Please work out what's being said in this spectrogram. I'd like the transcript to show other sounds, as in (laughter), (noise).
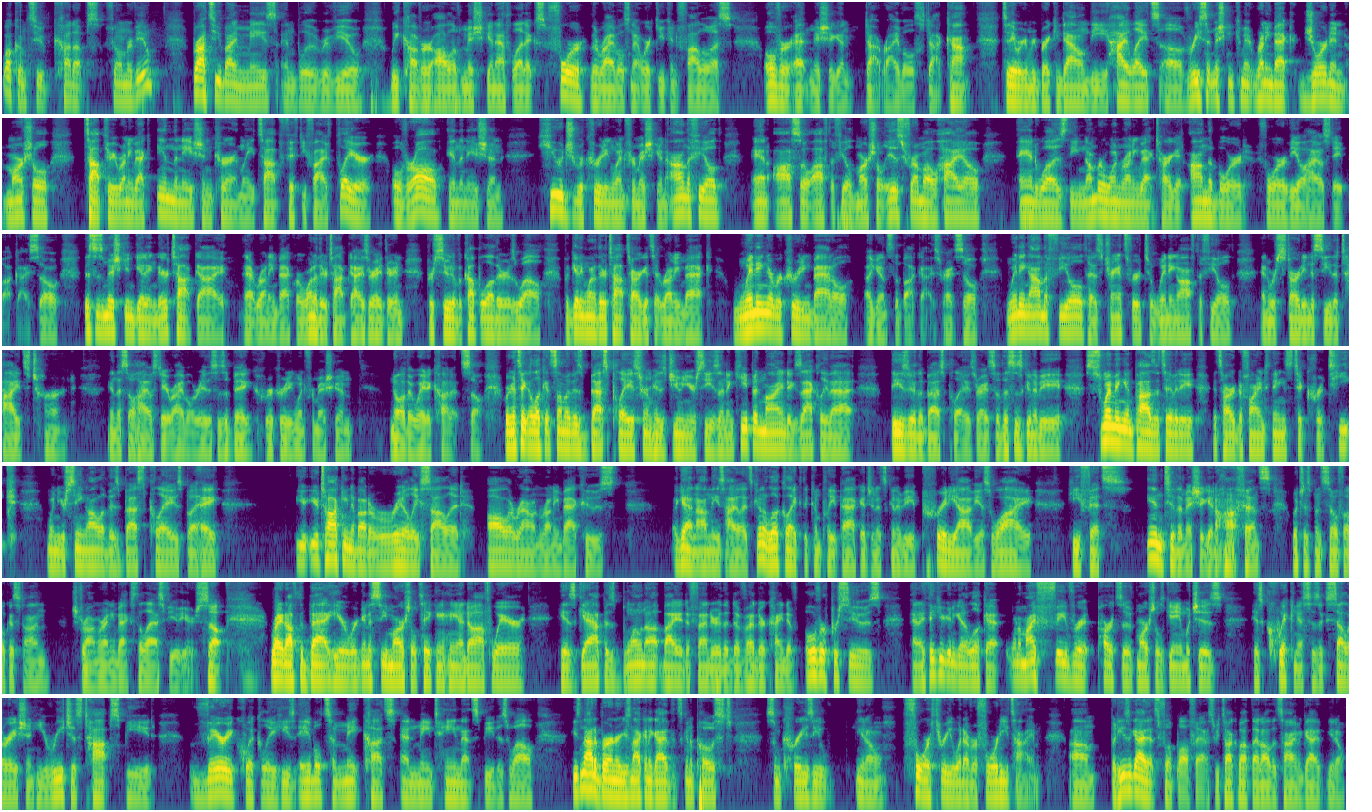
Welcome to Cut Ups Film Review, brought to you by Maize and Blue Review. We cover all of Michigan athletics for the Rivals Network. You can follow us over at michigan.rivals.com. Today, we're going to be breaking down the highlights of recent Michigan commit running back Jordan Marshall, top three running back in the nation currently, top 55 player overall in the nation. Huge recruiting win for Michigan on the field and also off the field. Marshall is from Ohio and was the number one running back target on the board for the Ohio State Buckeyes. So this is Michigan getting their top guy at running back, or one of their top guys, (laughs) right? They're in pursuit of a couple other as well, but getting one of their top targets at running back, winning a recruiting battle against the Buckeyes, right? So winning on the field has transferred to winning off the field, and we're starting to see the tides turn in this Ohio State rivalry. This is a big recruiting win for Michigan no other way to cut it. So we're going to take a look at some of his best plays from his junior season and keep in mind exactly that these are the best plays, right? So this is going to be swimming in positivity. It's hard to find things to critique when you're seeing all of his best plays, but hey, you're talking about a really solid all around running back who's again on these highlights going to look like the complete package and it's going to be pretty obvious why he fits into the Michigan (laughs) offense, which has been so focused on strong running backs the last few years. So, right off the bat here, we're going to see Marshall taking a handoff where his gap is blown up by a defender. The defender kind of over pursues. And I think you're going to get a look at one of my favorite parts of Marshall's game, which is his quickness, his acceleration. He reaches top speed very quickly. He's able to make cuts and maintain that speed as well. He's not a burner. He's not going to guy that's going to post some crazy you know, four, three, whatever, 40 time. Um, but he's a guy that's football fast. We talk about that all the time. A guy, you know,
